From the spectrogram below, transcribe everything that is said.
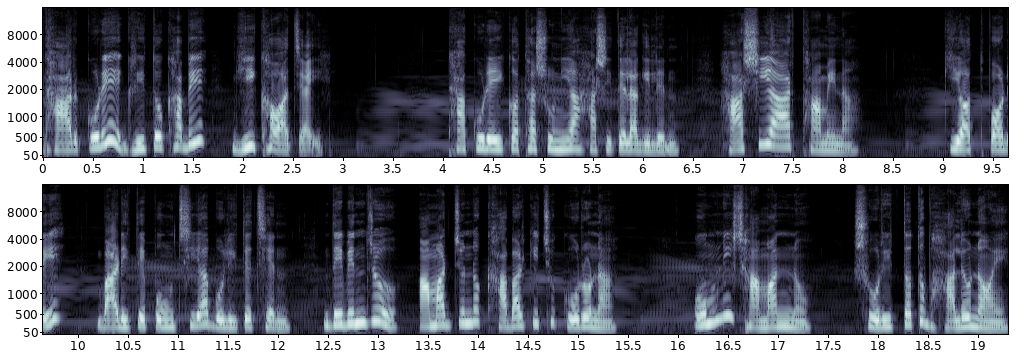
ধার করে ঘৃত খাবে, ঘি খাওয়া চাই। ঠাকুর এই কথা শুনিয়া হাসিতে লাগিলেন। হাসি আর থামে না। কিয়ৎ পরে বাড়িতে পৌঁছিয়া বলিতেছেন, দেবেন্দ্র, আমার জন্য খাবার কিছু করো না। অমনি সামান্য, শরীরটা তো ভালো নয়।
